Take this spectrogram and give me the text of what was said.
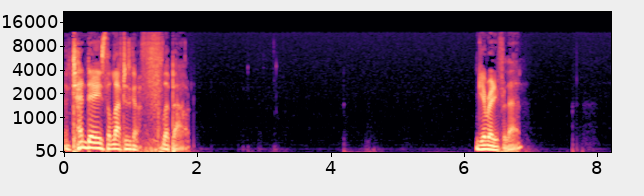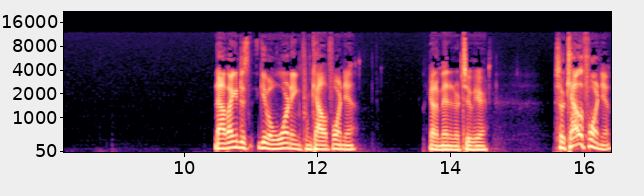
In 10 days, the left is going to flip out. Get ready for that. Now, if I can just give a warning from California, I got a minute or two here. So, California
